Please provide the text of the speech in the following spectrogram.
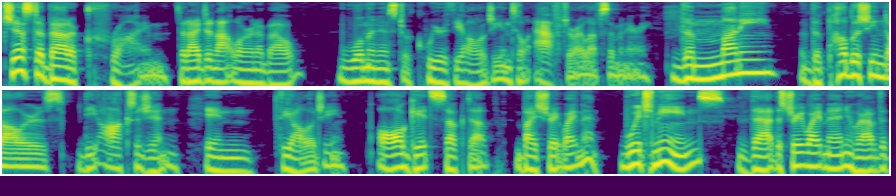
just about a crime that I did not learn about womanist or queer theology until after I left seminary. The money, the publishing dollars, the oxygen in theology all get sucked up by straight white men, which means that the straight white men who have the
